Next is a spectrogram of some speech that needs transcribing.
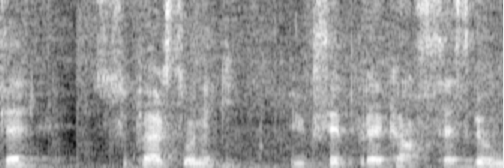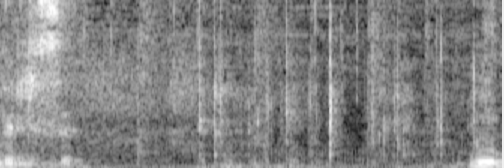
İşte süpersonik yüksek frekans ses göndericisi. Bu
